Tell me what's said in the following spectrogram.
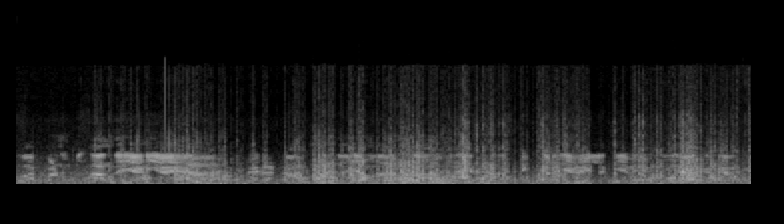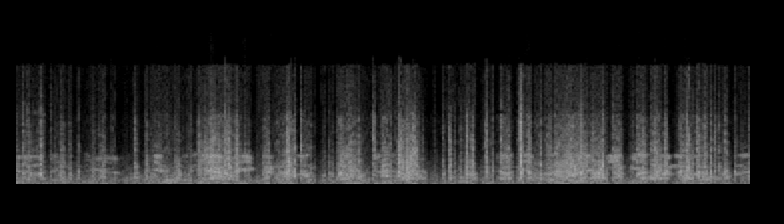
ਉਹ ਆਪਾਂ ਨੂੰ ਪਸੰਦ ਜਿਹਾ ਨਹੀਂ ਆਇਆ। ਮੇਰਾ ਕੰਮ ਕਰਦਾ ਜਾਂਦਾ ਆਪਣਾ ਸਟicker ਜਿਹਾ ਲੱਗੇ ਹੋਏ ਮੂਹਰੇ ਅੱਗੇ ਕਰਕੇ ਲਾ ਦਿੰਦੇ ਆ। ਜੇ ਕੋਈ ਆ ਇਹ ਕਰਨਾ ਅੱਜ ਆਪਾਂ ਚੱਲੇ ਜੀ ਵੀ ਸਾਨੂੰ ਦੇਖਣਾ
